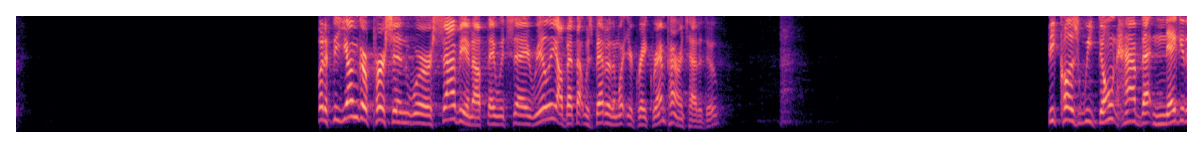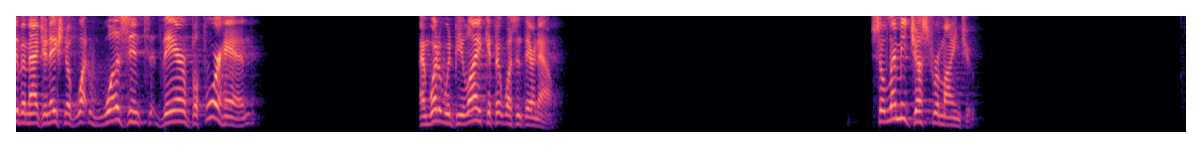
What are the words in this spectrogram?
But if the younger person were savvy enough, they would say, Really? I'll bet that was better than what your great grandparents had to do. Because we don't have that negative imagination of what wasn't there beforehand and what it would be like if it wasn't there now. So let me just remind you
